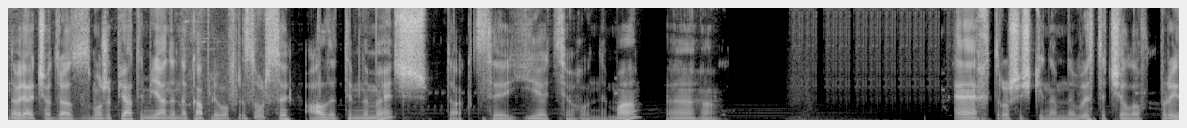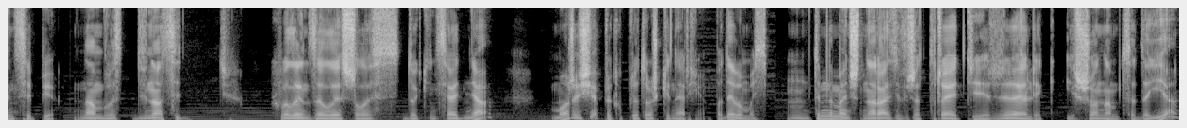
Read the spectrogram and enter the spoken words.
Навряд чи одразу зможу п'ятим. Я не накаплював ресурси, але тим не менш. Так, це є, цього нема. Ага. Ех, трошечки нам не вистачило. В принципі, нам 12 хвилин залишилось до кінця дня. Може, ще прикуплю трошки енергії. Подивимось. Тим не менш, наразі вже третій релік, і що нам це дає?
